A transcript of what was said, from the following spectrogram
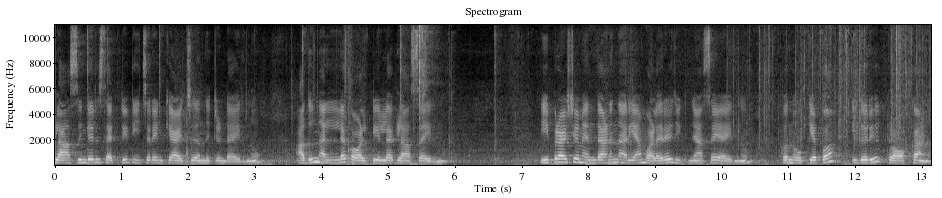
ഗ്ലാസിന്റെ ഒരു സെറ്റ് ടീച്ചർ എനിക്ക് അയച്ചു തന്നിട്ടുണ്ടായിരുന്നു. അതും നല്ല ക്വാളിറ്റിയുള്ള ഗ്ലാസ് ആയിരുന്നു. ഈ പ്രാവശ്യം എന്താണെന്ന് അറിയാൻ വളരെ ജിജ്ഞാസയായിരുന്നു. അപ്പോൾ നോക്കിയപ്പോൾ ഇതൊരു ക്ലോക്കാണ്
